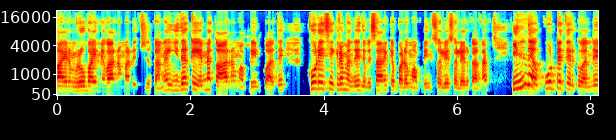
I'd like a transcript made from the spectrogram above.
ஆயிரம் ரூபாய் நிவாரணம் அளிச்சிருக்காங்க இதற்கு என்ன காரணம் அப்படின்னு பார்த்து கூடிய சீக்கிரம் வந்து இது விசாரிக்கப்படும் அப்படின்னு சொல்லி சொல்லியிருக்காங்க. இந்த கூட்டத்திற்கு வந்து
